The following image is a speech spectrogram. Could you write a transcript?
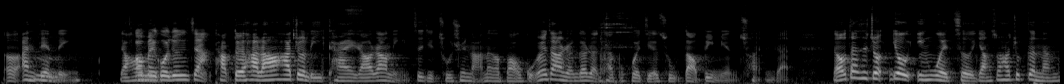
呃按电铃，嗯、然后、哦、美国就是这样，他对他，然后他就离开，然后让你自己出去拿那个包裹，因为这样人跟人才不会接触到，避免传染。然后，但是就又因为这样，所以他就更难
